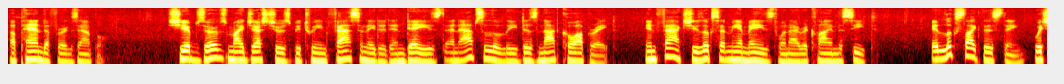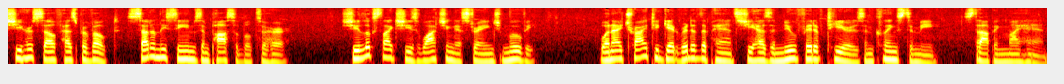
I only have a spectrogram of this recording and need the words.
a panda, for example. She observes my gestures between fascinated and dazed and absolutely does not cooperate. In fact, she looks at me amazed when I recline the seat. It looks like this thing, which she herself has provoked, suddenly seems impossible to her. She looks like she's watching a strange movie. When I try to get rid of the pants, she has a new fit of tears and clings to me, stopping my hand.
